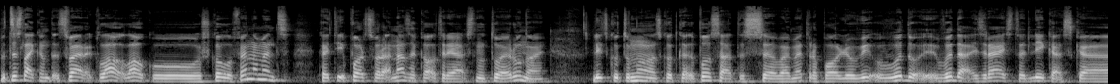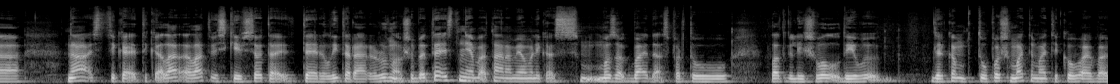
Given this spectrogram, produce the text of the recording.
Bet tas, laikam, tas vairāk lau, lauku skolu fenomens, ka tī portsvarā nazakautrējās, nu to ir runāja. Līdz, ko tu nonāc kaut kāda pilsētas vai metropoļu vidā izraisa, tad liekas, ka Nā, es tikai, tikai latviski visu tā, te ir literāra runāšana, bet īstenībā tā nam jau man liekas mazāk baidās par to latgalīšu valodu. Dēļ kam tu pašu matemātiku vai, vai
